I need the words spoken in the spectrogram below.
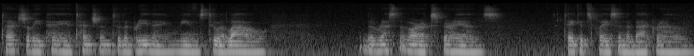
To actually pay attention to the breathing means to allow the rest of our experience to take its place in the background.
